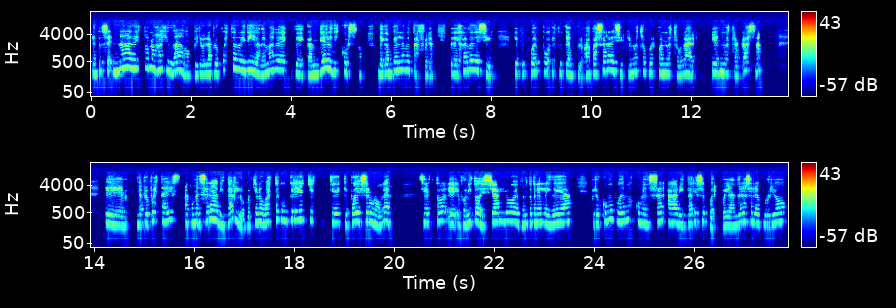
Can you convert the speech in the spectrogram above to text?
Entonces, nada de esto nos ha ayudado, pero la propuesta de hoy día, además de, de cambiar el discurso, de cambiar la metáfora, de dejar de decir que tu cuerpo es tu templo, a pasar a decir que nuestro cuerpo es nuestro hogar y es nuestra casa, eh, la propuesta es a comenzar a habitarlo, porque no basta con creer que, que, puede ser un hogar, ¿cierto? Eh, es bonito desearlo, es bonito tener la idea, pero ¿cómo podemos comenzar a habitar ese cuerpo? Y a Andrea se le ocurrió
